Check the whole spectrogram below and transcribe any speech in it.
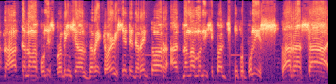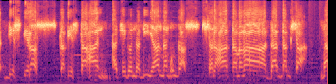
at lahat ng mga Police Provincial Director, City Director at mga Municipal Chief of Police para sa Dispiras Kapistahan at Segundadiya ng Undas sa lahat ng mga dadagsa na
